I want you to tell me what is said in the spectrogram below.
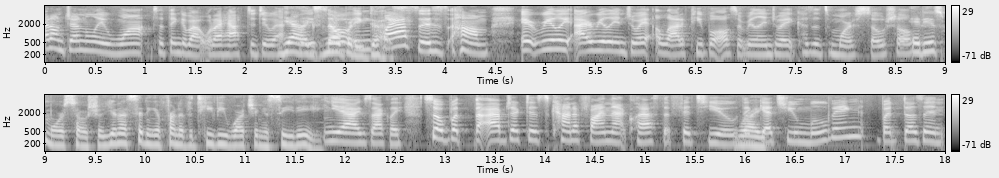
I don't generally want to think about what I have to do. Actually, Yeah, ex- so nobody in does. classes, um, it really I really enjoy it. A lot of people also really enjoy it because it's more social. It is more social. You're not sitting in front of a TV watching a CD. Yeah, exactly. So, but the object is to kind of find that class that fits you, that Right. gets you moving, but doesn't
